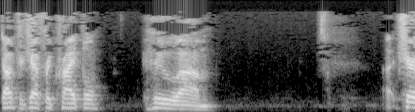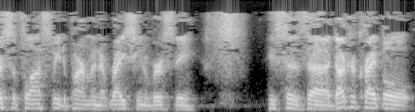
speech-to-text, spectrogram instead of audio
Dr. Jeffrey Kripal, who, um, uh, chairs the philosophy department at Rice University. He says, uh, Dr. Kripal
